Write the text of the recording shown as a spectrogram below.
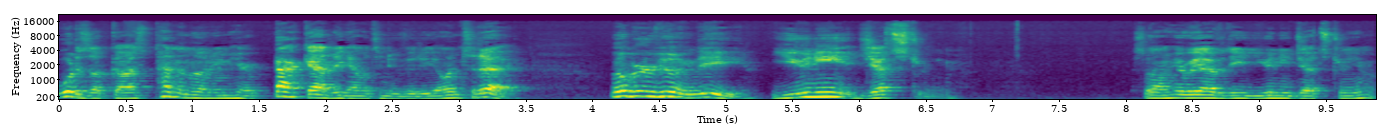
What is up guys, Pen-demonium here, back at it again with a new video, and today, we'll be reviewing the Uni Jetstream. So um, here we have the Uni Jetstream,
